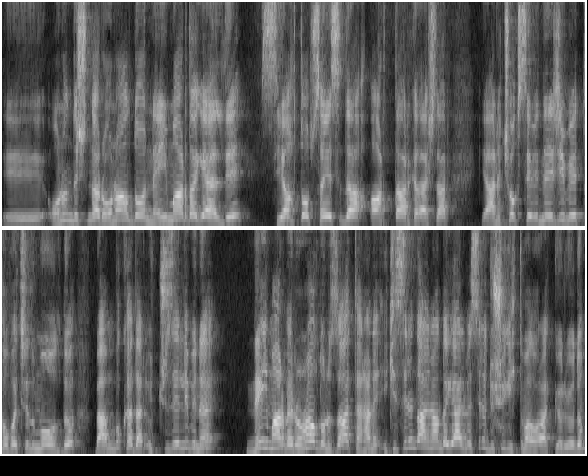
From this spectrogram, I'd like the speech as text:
Ee, onun dışında Ronaldo, Neymar da geldi. Siyah top sayısı da arttı arkadaşlar. Yani çok sevindirici bir top açılımı oldu. Ben bu kadar 350 bine Neymar ve Ronaldo'nun zaten hani ikisinin de aynı anda gelmesini düşük ihtimal olarak görüyordum.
